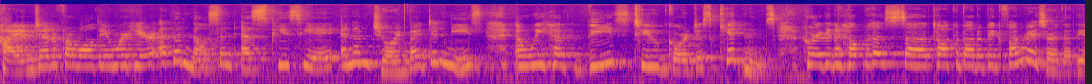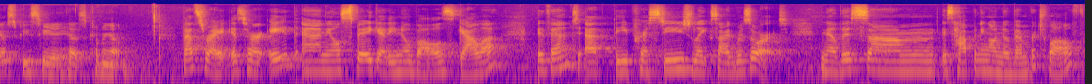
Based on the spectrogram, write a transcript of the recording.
Hi, I'm Jennifer Waldy and we're here at the Nelson SPCA and I'm joined by Denise and we have these two gorgeous kittens who are going to help us uh, talk about a big fundraiser that the SPCA has coming up. That's right. It's our eighth annual Spaghetti No Balls Gala event at the Prestige Lakeside Resort. Now this um, is happening on November 12th.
